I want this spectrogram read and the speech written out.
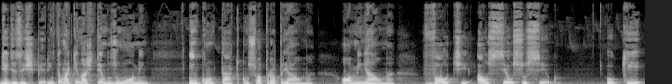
de desespero. Então aqui nós temos um homem em contato com sua própria alma. Ó oh, minha alma, volte ao seu sossego. O que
